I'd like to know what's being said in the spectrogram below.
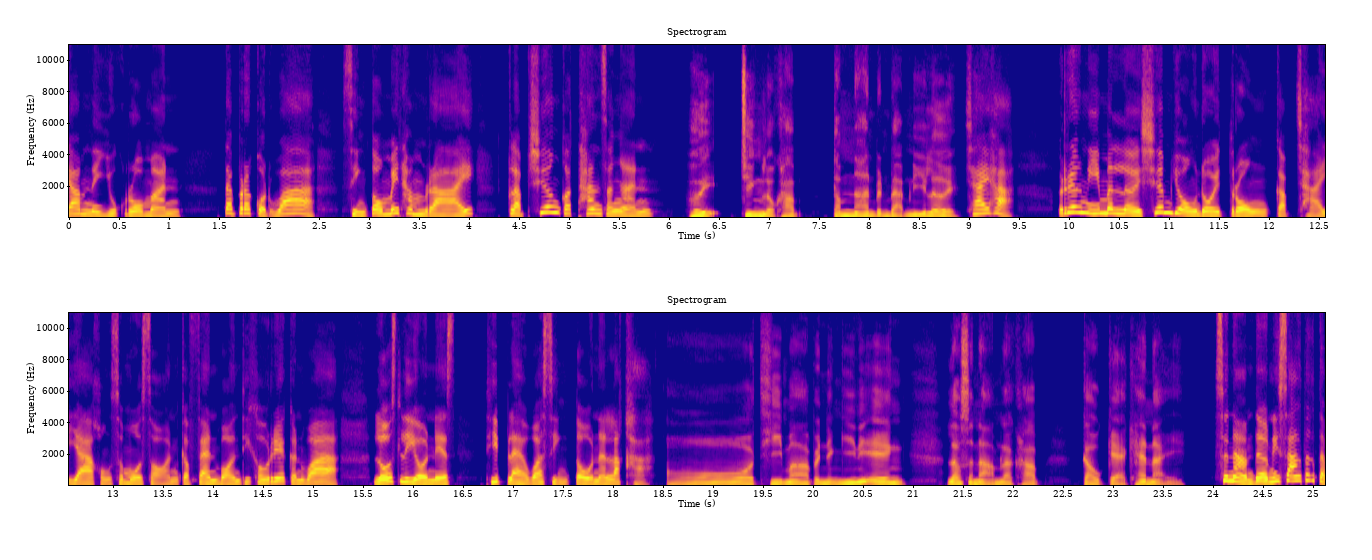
ย่ำในยุคโรมัน แต่ปรากฏว่าสิงโตไม่ทำร้าย กลับเชื่องก็ท่านซะงั้น เฮ้ย จริงเหรอครับ ตำนานเป็นแบบนี้เลย ใช่ค่ะ เรื่องนี้มันเลยเชื่อมโยงโดยตรงกับฉายาของสโมสร กับแฟนบอลที่เขาเรียกกันว่า Los Leones ที่แปลว่าสิงโตนั่นล่ะค่ะ อ๋อ ที่มาเป็นอย่างนี้นี่เอง แล้วสนามล่ะครับ เก่าแก่แค่ไหน สนามเดิมนี่สร้างตั้งแต่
